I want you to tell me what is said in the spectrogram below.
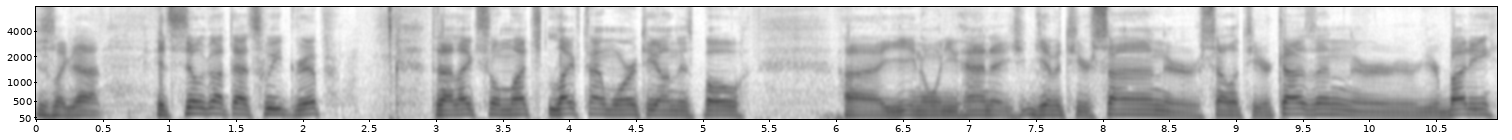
Just like that. It's still got that sweet grip that I like so much. Lifetime warranty on this bow. Uh, you know, when you hand it, you give it to your son or sell it to your cousin or your buddy,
